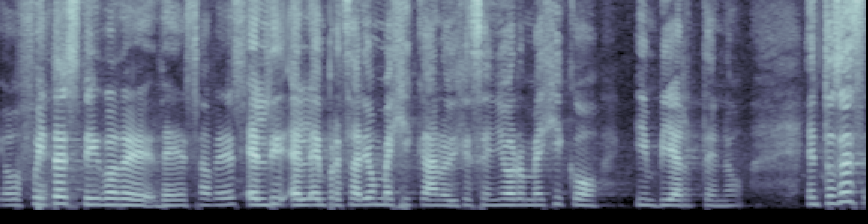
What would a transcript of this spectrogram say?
Yo fui testigo de, esa vez. El, empresario mexicano, dije, Señor, México invierte, ¿no? Entonces,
